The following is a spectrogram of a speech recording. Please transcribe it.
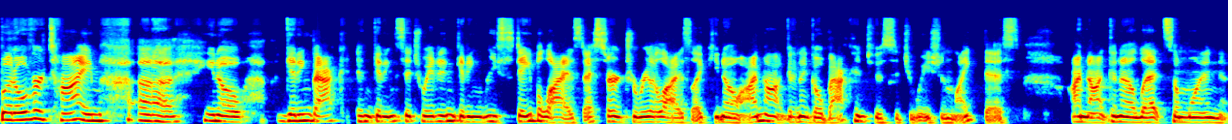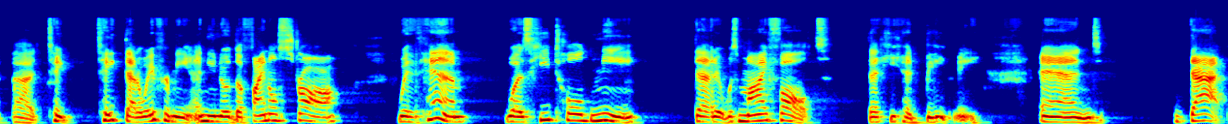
but over time uh, you know getting back and getting situated and getting restabilized i started to realize like you know i'm not going to go back into a situation like this. I'm not going to let someone uh, take take that away from me. And you know the final straw with him was he told me that it was my fault that he had beat me. And that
